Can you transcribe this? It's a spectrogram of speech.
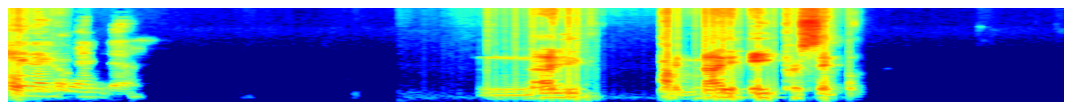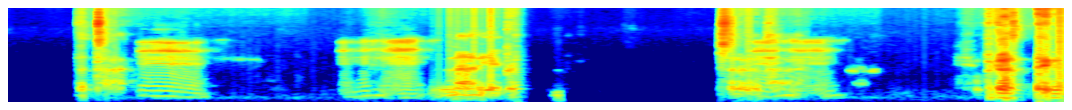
an oh, yeah. agenda. Ninety, I mean, ninety-eight percent of the time. Mm. Mm-hmm. 98% of the time. Mm-hmm. Because think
